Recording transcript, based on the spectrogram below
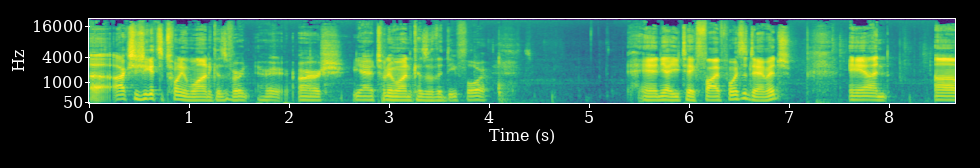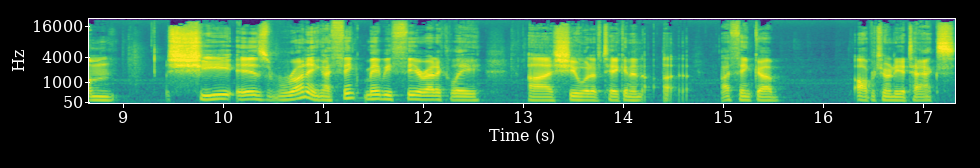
uh, actually she gets a 21 because of her, her yeah 21 because of the d4 and yeah you take five points of damage and um, she is running i think maybe theoretically uh, she would have taken an uh, i think uh, opportunity attacks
